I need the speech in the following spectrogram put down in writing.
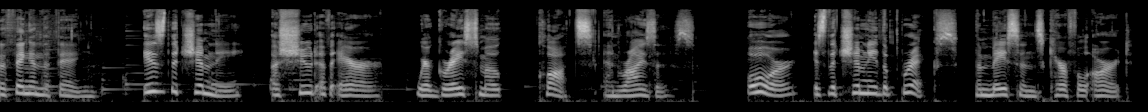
The Thing in the Thing. Is the chimney a chute of air where gray smoke clots and rises? Or is the chimney the bricks, the mason's careful art?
